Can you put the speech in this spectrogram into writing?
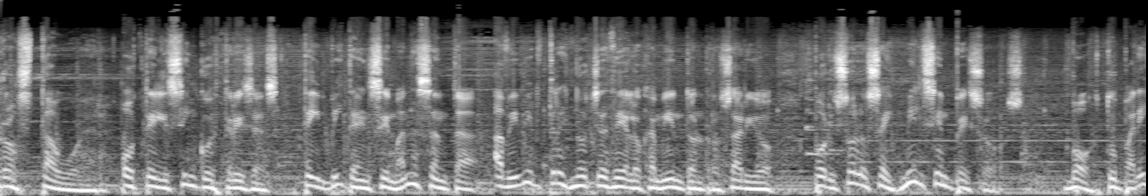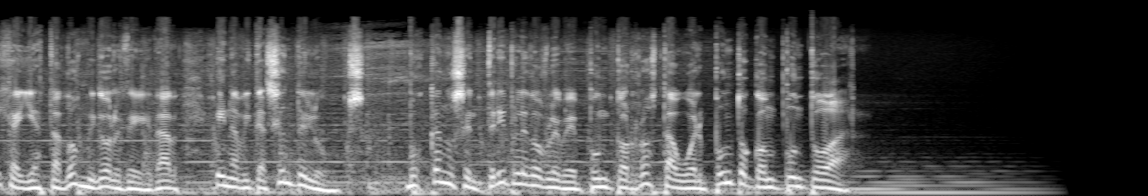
Tower, Hotel 5 Estrellas, te invita en Semana Santa a vivir tres noches de alojamiento en Rosario por solo 6.100 pesos. Vos, tu pareja y hasta dos menores de edad en habitación deluxe. Búscanos en www.rostower.com.ar.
